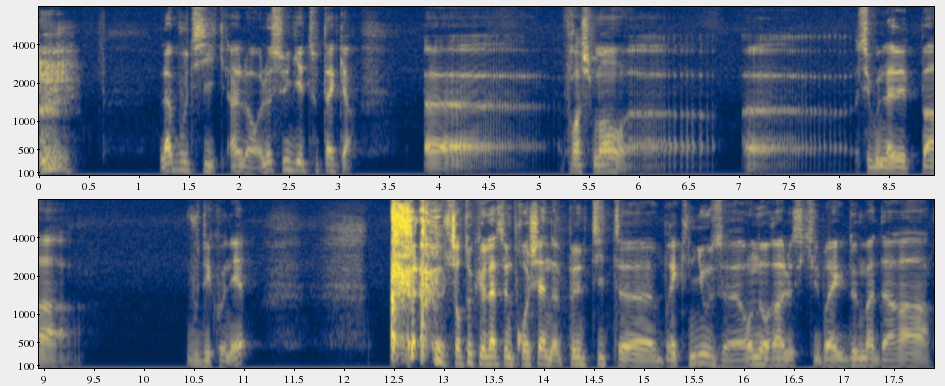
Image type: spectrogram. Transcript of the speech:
la boutique, alors le Suigetsu Taka. Euh, franchement, euh, euh, si vous ne l'avez pas, vous déconnez. Surtout que la semaine prochaine, petite break news, on aura le skill break de Madara.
